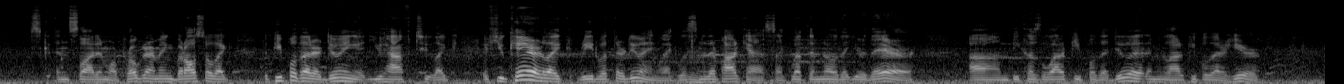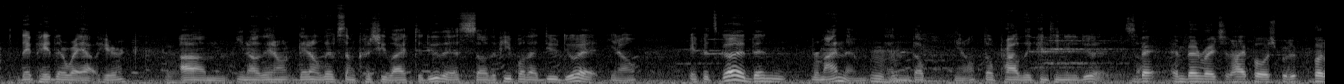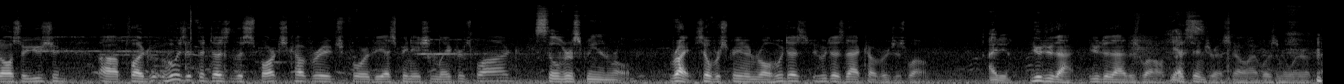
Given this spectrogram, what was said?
and slot in more programming. But also, like the people that are doing it, you have to like if you care, like read what they're doing, like listen to mm. their podcasts, like let them know that you're there. Um, because a lot of people that do it, I mean, a lot of people that are here, they paid their way out here. Um, you know, they don't they don't live some cushy life to do this. So the people that do do it, you know, if it's good, then remind them, and they'll you know they'll probably continue to do it. So. Ben, and Ben writes at High Post, but but also you should uh, plug. Who is it that does the Sparks coverage for the SB Nation Lakers blog? Silver screen and roll. Right, Silver Screen and Roll. Who does who does that coverage as well? I do. You do that. You do that as well. Yes. That's interesting. No, I wasn't aware of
